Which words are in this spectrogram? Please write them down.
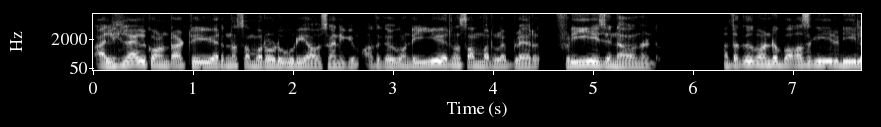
അൽഹിലാൽ കോൺട്രാക്ട് ഈ വരുന്ന സമ്മറോട് കൂടി അവസാനിക്കും. അതൊക്കെ കൊണ്ട് ഈ വരുന്ന സമ്മറിൽ പ്ലെയർ ഫ്രീ ഏജന്റ് ആവുന്നുണ്ട്. അതൊക്കെ കൊണ്ട് ബാസക്ക് ഈ ഒരു ഡീൽ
